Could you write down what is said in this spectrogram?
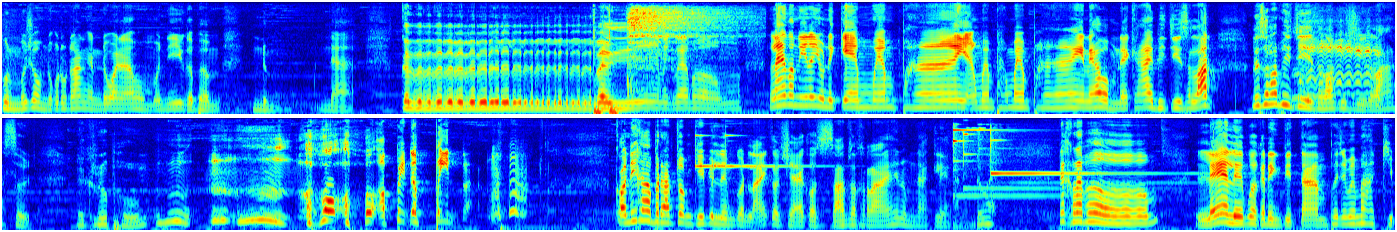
คุณผู้ชมทุกคนทุกท่านกันด้วยนะครับผมวันนี้อยู่กับผมหนุ่มนะนะครับผมและตอนนี้เราอยู่ในเกมแวมไพร์อังแวมพังแวมไพร์นะครับผมในค่าย PG สล็อตหรือสล็อต PG สล็อต PG ล่าสุดนะครับผมอื้อหืออื้อหือโอ้โหเอาปิดเอาปิดอะก่อนที่เข้าไปรับชมคลิปอย่าลืมกดไลค์กดแชร์กด subscribe ให้หนุ่มนาเกลียกันด้วย นะครับผมและอย่าลืมกดกระดิ่งติดตามเพื่อจะไม่พลาดคลิป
